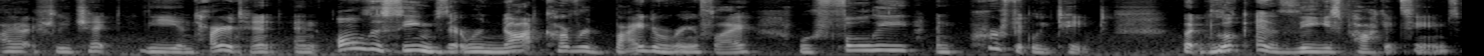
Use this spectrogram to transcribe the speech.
I actually checked the entire tent, and all the seams that were not covered by the rainfly were fully and perfectly taped. But look at these pocket seams.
